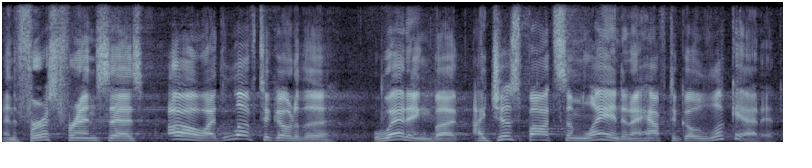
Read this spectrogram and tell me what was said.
And the first friend says, Oh, I'd love to go to the wedding, but I just bought some land and I have to go look at it.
